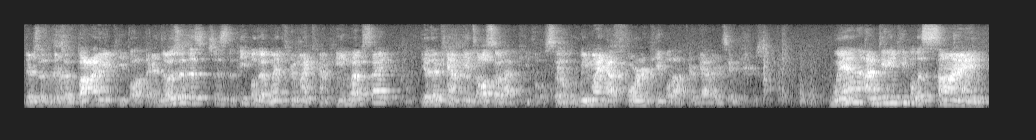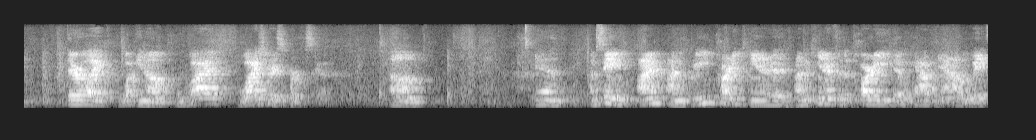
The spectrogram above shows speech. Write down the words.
there's a, there's a body of people out there. And those are just, just the people that went through my campaign website. The other campaigns also have people. So we might have 400 people out there gathering signatures. When I'm getting people to sign, they're like, what, you know, why, why should I support this guy? Um, and I'm saying, I'm, I'm a Green Party candidate, I'm a candidate for the party that we have now, the way it.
